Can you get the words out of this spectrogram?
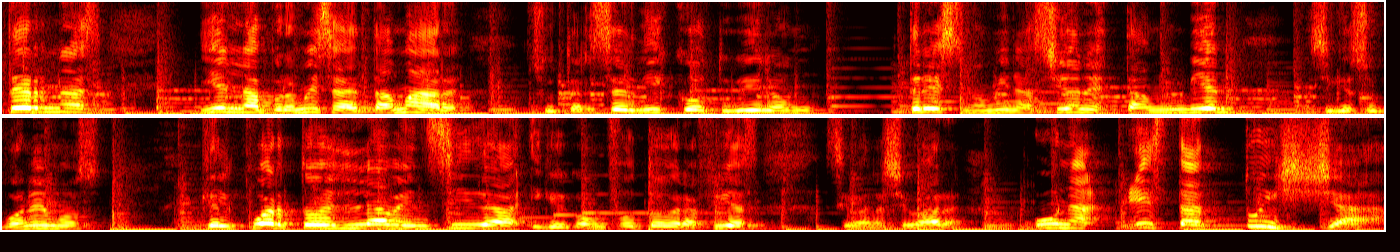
ternas. Y en La Promesa de Tamar, su tercer disco, tuvieron tres nominaciones también. Así que suponemos que el cuarto es la vencida y que con fotografías se van a llevar una estatuilla.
